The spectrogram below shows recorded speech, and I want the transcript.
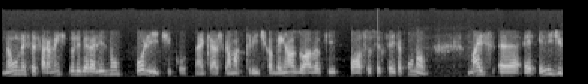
não necessariamente do liberalismo político, né, que acho que é uma crítica bem razoável que possa ser feita com o novo. Mas é, é, ele de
